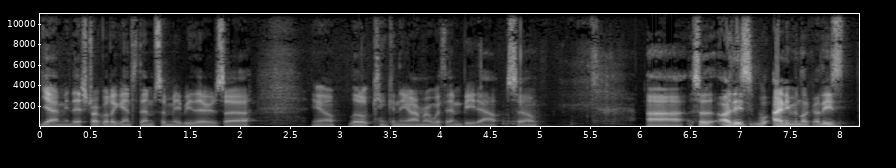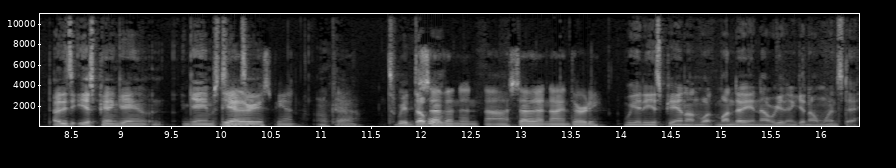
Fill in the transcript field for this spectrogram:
yeah, I mean they struggled against them, so maybe there's a you know little kink in the armor with them beat out. So, uh, so are these? I didn't even look. Are these are these ESPN game games? Yeah, TNT? they're E ESPN. Okay, Yeah. so we had double. Seven and uh, seven at nine thirty. We had ESPN on what Monday, and now we're getting again on Wednesday.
